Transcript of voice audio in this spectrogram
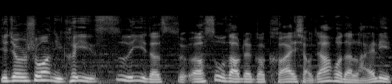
也就是说，你可以肆意的塑呃塑造这个可爱小家伙的来历，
